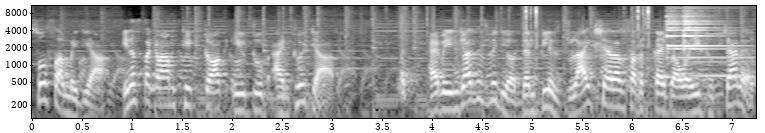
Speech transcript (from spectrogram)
Social media Instagram, TikTok, YouTube and Twitter. Have you enjoyed this video? Then please do like, share and subscribe our YouTube channel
